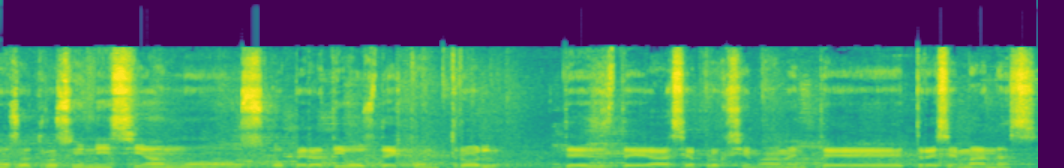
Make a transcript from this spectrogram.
Nosotros iniciamos operativos de control desde hace aproximadamente tres semanas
